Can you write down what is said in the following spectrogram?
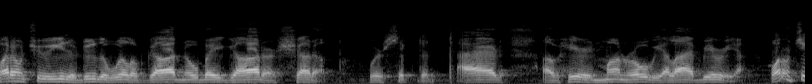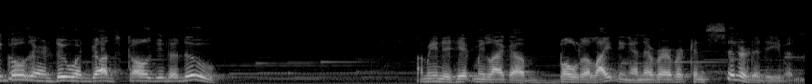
Why don't you either do the will of God and obey God or shut up? We're sick and tired of hearing Monrovia, Liberia. Why don't you go there and do what God's called you to do? I mean, it hit me like a bolt of lightning. I never ever considered it even.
